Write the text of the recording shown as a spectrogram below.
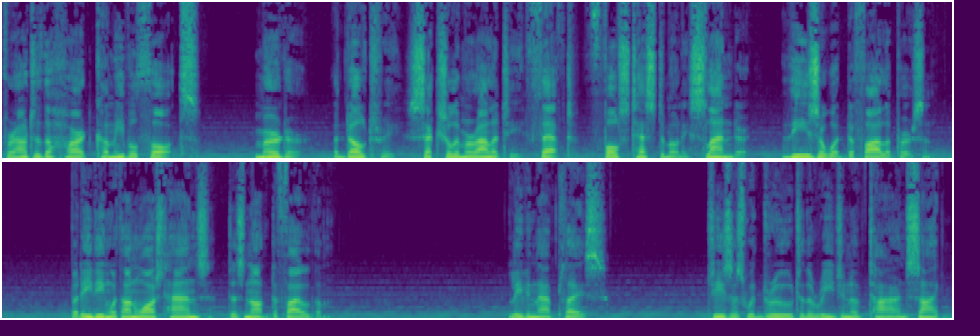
For out of the heart come evil thoughts, murder, adultery, sexual immorality, theft, false testimony, slander. These are what defile a person. But eating with unwashed hands does not defile them. Leaving that place, Jesus withdrew to the region of Tyre and Sidon.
